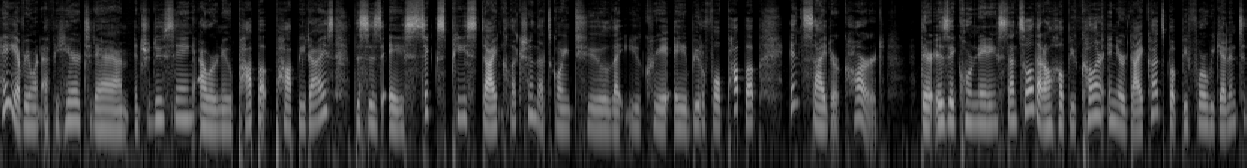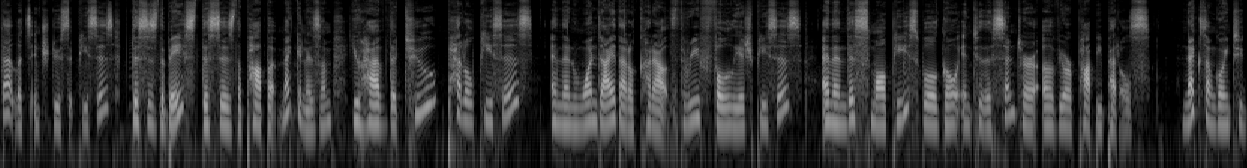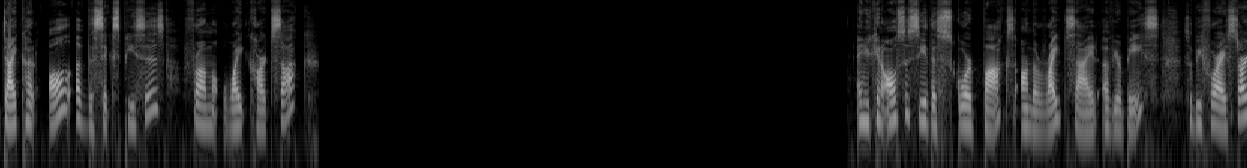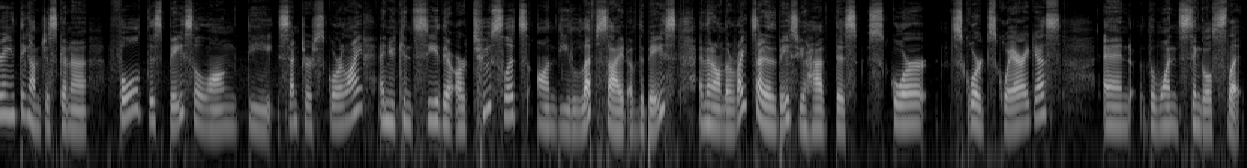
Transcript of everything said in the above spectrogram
Hey everyone, Effie here. Today I'm introducing our new pop-up poppy dies. This is a six-piece die collection that's going to let you create a beautiful pop-up inside your card. There is a coordinating stencil that'll help you color in your die cuts, but before we get into that, let's introduce the pieces. This is the base, this is the pop-up mechanism. You have the two petal pieces, and then one die that'll cut out three foliage pieces. And then this small piece will go into the center of your poppy petals. Next, I'm going to die cut all of the six pieces from white cardstock. And you can also see the scored box on the right side of your base. So before I start anything, I'm just gonna fold this base along the center score line and you can see there are two slits on the left side of the base and then on the right side of the base you have this score scored square I guess and the one single slit.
